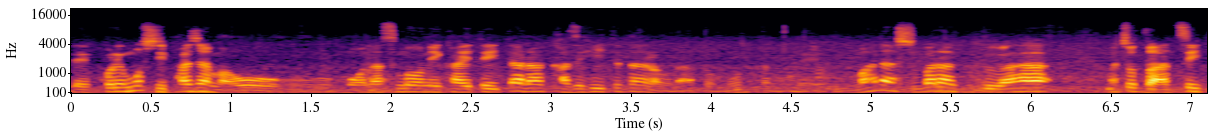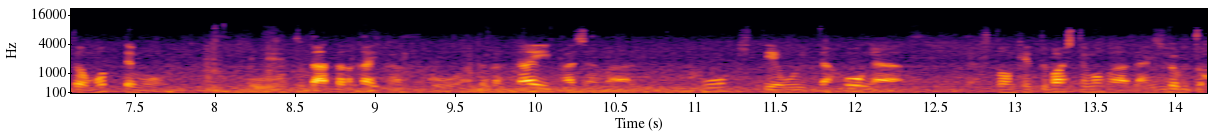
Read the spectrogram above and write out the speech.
で、これもしパジャマをもう夏物に変えていたら風邪ひいてただろうなと思ったので、まだしばらくは、ま、ちょっと暑いと思っても、ちょっと暖かい格好、暖かいパジャマを着ておいた方が、布団蹴っ飛ばしてもまあ大丈夫と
